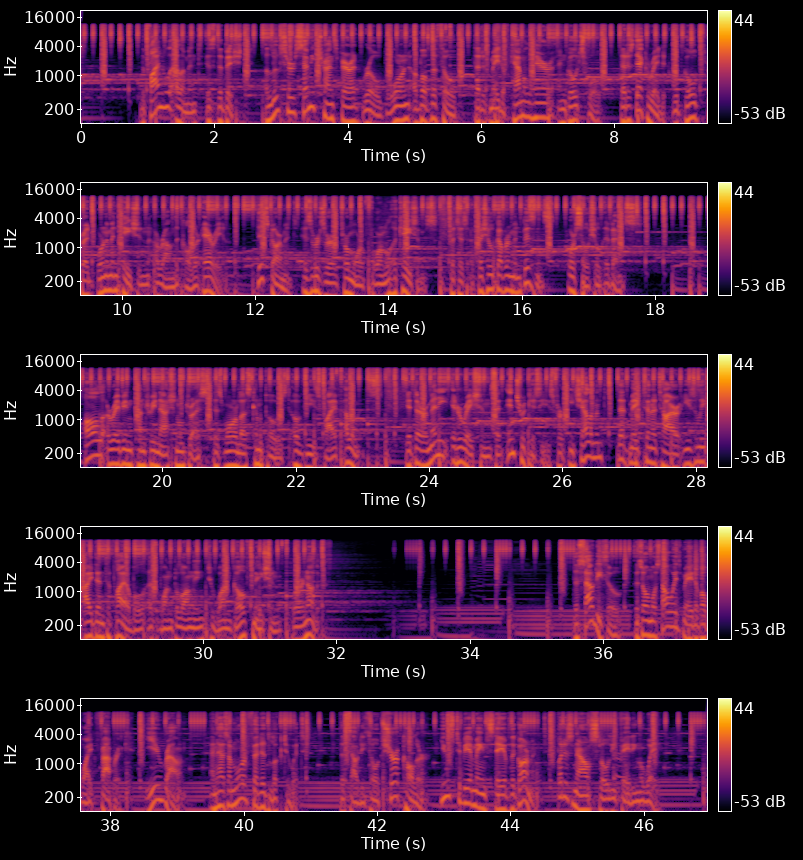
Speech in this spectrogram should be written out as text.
The final element is the bisht, a looser semi-transparent robe worn above the thobe that is made of camel hair and goat's wool that is decorated with gold thread ornamentation around the collar area. This garment is reserved for more formal occasions, such as official government business or social events. All Arabian country national dress is more or less composed of these five elements, yet there are many iterations and intricacies for each element that makes an attire easily identifiable as one belonging to one Gulf nation or another. The Saudi thobe is almost always made of a white fabric, year-round, and has a more fitted look to it. The Saudi thobe shirt collar used to be a mainstay of the garment, but is now slowly fading away.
